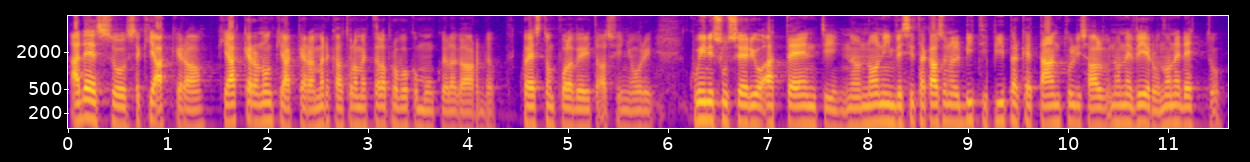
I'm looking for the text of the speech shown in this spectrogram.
Adesso, se chiacchiera, chiacchiera o non chiacchiera, il mercato la mette alla prova comunque la guarda. Questa è un po' la verità, signori. Quindi, sul serio, attenti, no, non investite a caso nel BTP perché tanto li salva. Non è vero, non è detto.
